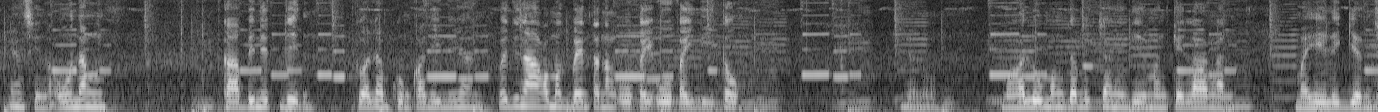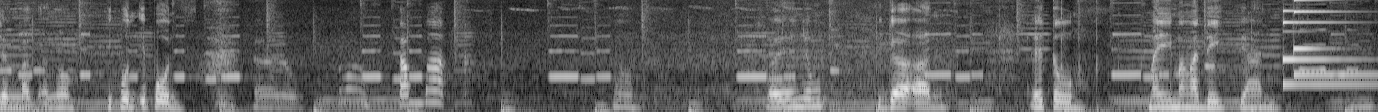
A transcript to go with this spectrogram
Yan, sinaunang cabinet din. Ko alam kung kanino yan. Pwede na ako magbenta ng ukay-ukay dito. Yan o. Mga lumang damit yan, hindi naman kailangan. Mahilig yan dyan mag ano, ipon-ipon. Ano? Oh, tambak. Oh. So, ayan yung higaan. Ito, may mga date yan.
